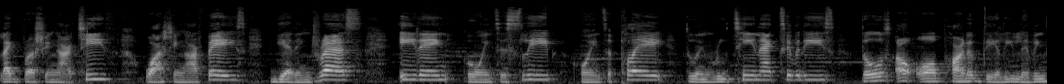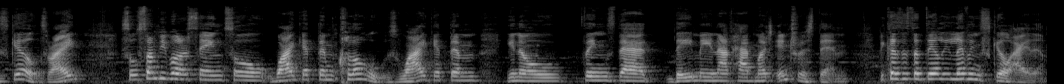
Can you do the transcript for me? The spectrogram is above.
like brushing our teeth, washing our face, getting dressed, eating, going to sleep, going to play, doing routine activities. Those are all part of daily living skills, right? So some people are saying, so why get them clothes? Why get them, you know, things that they may not have much interest in? Because it's a daily living skill item.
